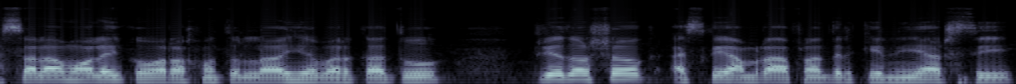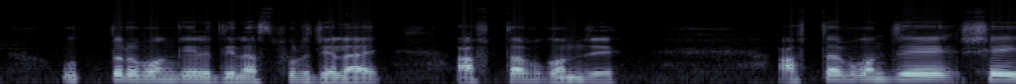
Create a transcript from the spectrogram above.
আসসালামু আলাইকুম রহমতুল্লাহ বারকাতু প্রিয় দর্শক, আজকে আমরা আপনাদেরকে নিয়ে আসছি উত্তরবঙ্গের দিনাজপুর জেলায় আফতাবগঞ্জে। আফতাবগঞ্জে সেই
